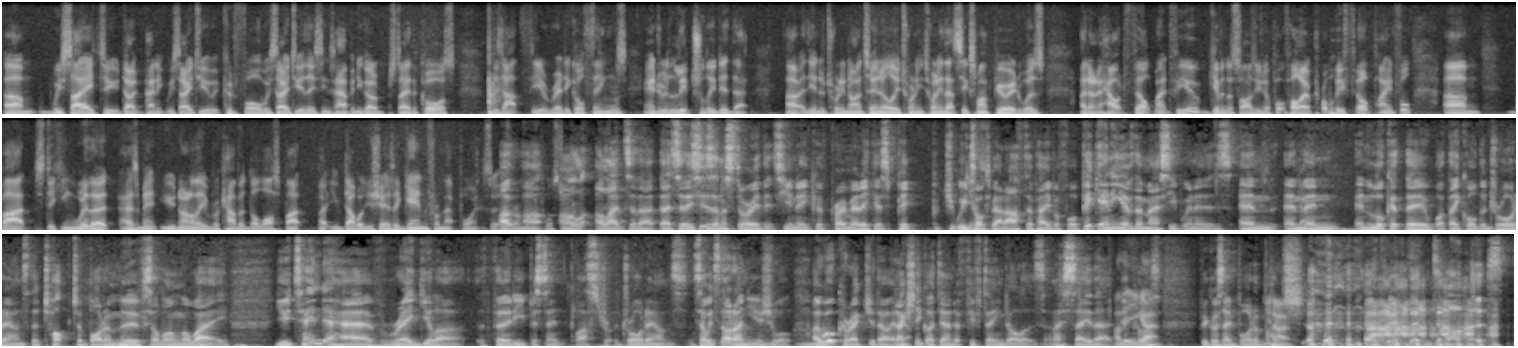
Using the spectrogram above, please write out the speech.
um, we say to you, don't panic. We say to you, it could fall. We say to you, these things happen. You've got to stay the course. These aren't theoretical things. Andrew literally did that uh, at the end of 2019, early 2020. That six month period was, I don't know how it felt, mate, for you. Given the size of your portfolio, it probably felt painful. Um, but sticking with it has meant you not only recovered the loss, but but you've doubled your shares again from that point. So it's a I'll, remarkable I'll, story. I'll, I'll add to that. that. So this isn't a story that's unique with Pro Medicus. Pick. We Yes. talked about Afterpay before. Pick any of the massive winners, and and Yeah. then and look at the what they call the drawdowns, the top to bottom moves along the way. You tend to have regular thirty percent plus drawdowns, and so it's not unusual. Mm. I will correct you though; it actually got down to fifteen dollars, and I say that Oh, because because I bought a know. bunch at fifteen dollars.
